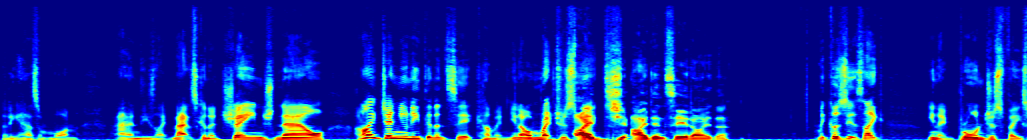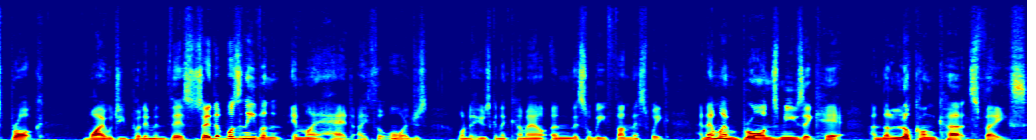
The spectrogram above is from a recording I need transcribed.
that he hasn't won. And he's like, that's going to change now. And I genuinely didn't see it coming. You know, in I, retrospect, j- I didn't see it either. because it's like, you know, Braun just faced Brock. Why would you put him in this? So that wasn't even in my head. I thought, oh, I just wonder who's going to come out, and this will be fun this week. And then when Braun's music hit, and the look on Kurt's face,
